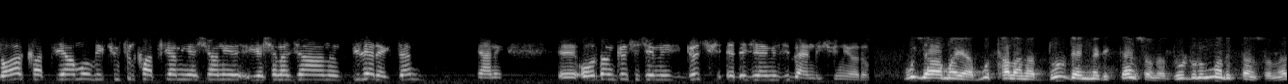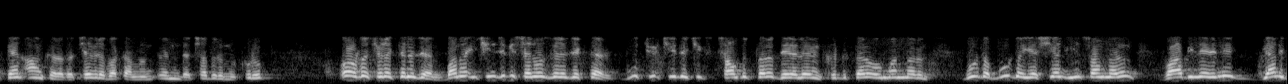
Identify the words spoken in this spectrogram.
doğa katliamı ve kültür katliamı yaşanı, yaşanacağını bilerekten yani e, oradan göç edeceğimiz, göç edeceğimizi ben düşünüyorum. Bu yağmaya, bu talana dur denmedikten sonra, durdurulmadıktan sonra ben Ankara'da Çevre Bakanlığı'nın önünde çadırımı kurup orada çörekleneceğim. Bana ikinci bir senoz verecekler. Bu Türkiye'deki çaldıkları derelerin, kırdıkları ormanların, burada burada yaşayan insanların vadilerini yani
